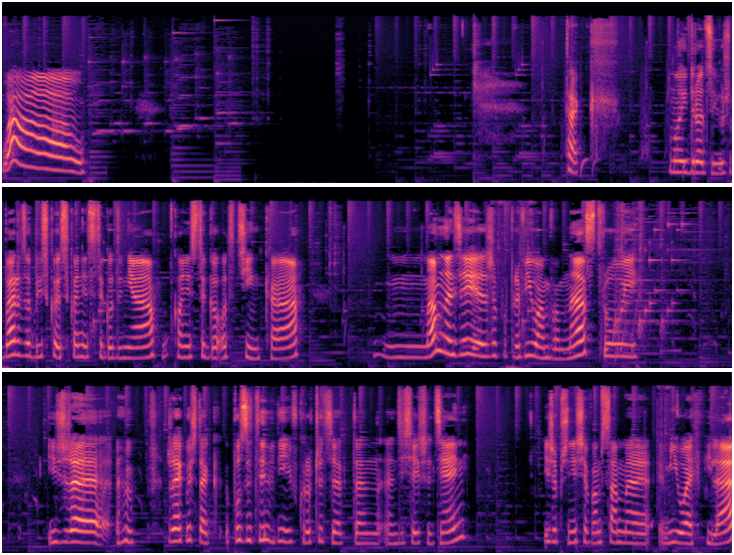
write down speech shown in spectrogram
Wow! Tak. Moi drodzy, już bardzo blisko jest koniec tego dnia, koniec tego odcinka. Mm, Mam nadzieję, że poprawiłam wam nastrój i że, że jakoś tak pozytywniej wkroczycie w ten e, dzisiejszy dzień i że przyniesie wam same miłe chwile.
